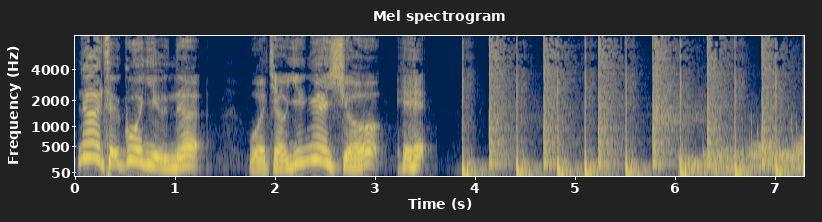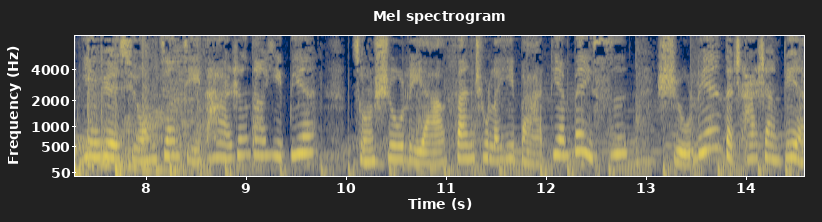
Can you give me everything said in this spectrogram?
那才过瘾呢！我叫音乐熊，嘿嘿。音乐熊将吉他扔到一边，从书里啊翻出了一把电贝斯，熟练的插上电。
